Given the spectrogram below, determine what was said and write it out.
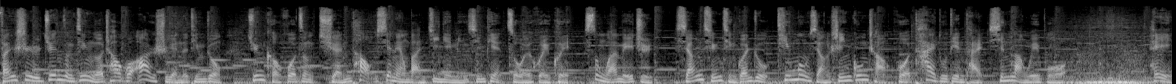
凡是捐赠金额超过二十元的听众，均可获赠全套限量版纪念明信片作为回馈，送完为止。详情请关注听梦想声音工厂或态度电台新浪微博。嘿，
